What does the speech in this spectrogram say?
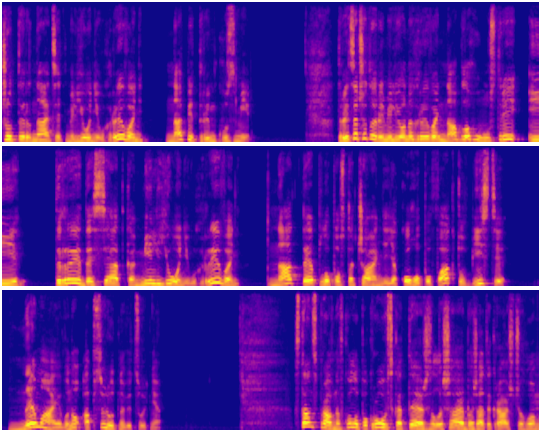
14 мільйонів гривень на підтримку ЗМІ. 34 мільйони гривень на благоустрій і три десятка мільйонів гривень на теплопостачання, якого по факту в місті немає. Воно абсолютно відсутнє. Стан справ навколо Покровська теж залишає бажати кращого.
